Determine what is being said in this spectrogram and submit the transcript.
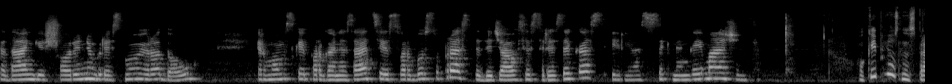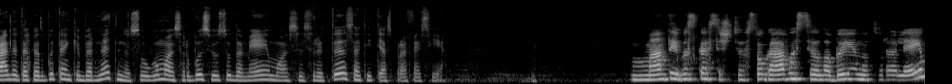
kadangi išorinių grėsmių yra daug ir mums kaip organizacijai svarbu suprasti didžiausias rizikas ir jas sėkmingai mažinti o kaip jūs nusprendėte kad būtent kibernetinis saugumas ir bus jūsų domėjimosi sritis ateities profesija? Man tai viskas iš tiesų gavosi labai natūraliai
